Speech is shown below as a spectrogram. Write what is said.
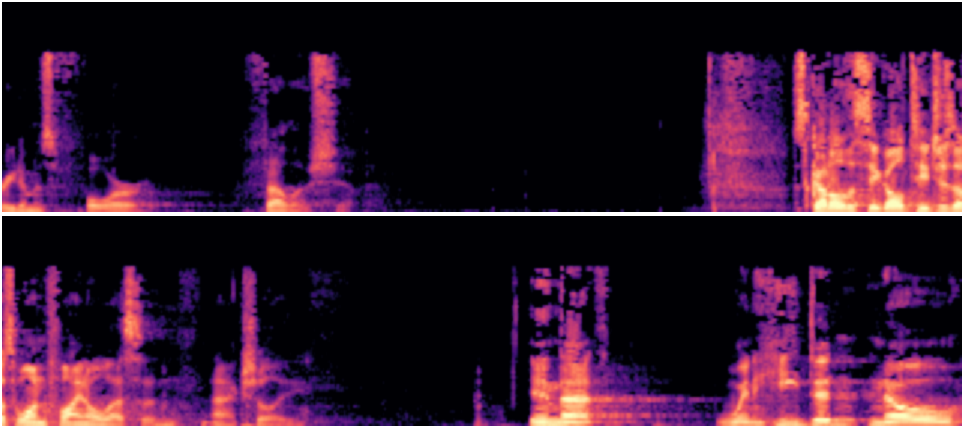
Freedom is for fellowship. Scuttle the Seagull teaches us one final lesson, actually. In that when he didn't know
